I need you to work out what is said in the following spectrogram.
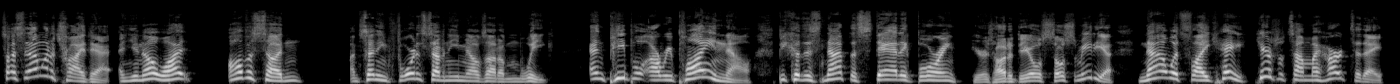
So I said, I'm going to try that. And you know what? All of a sudden, I'm sending four to seven emails out a week and people are replying now because it's not the static, boring, here's how to deal with social media. Now it's like, hey, here's what's on my heart today.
